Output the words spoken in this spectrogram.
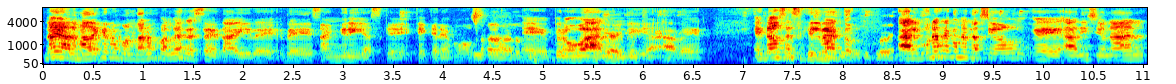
No, y además de que nos mandaron un par de recetas ahí de, de sangrías que, que queremos eh, probar un día, a ver. Entonces, Gilberto, ¿alguna recomendación eh, adicional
